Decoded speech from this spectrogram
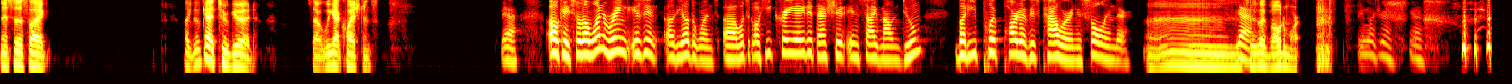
And it's just like, like this guy's too good. So we got questions. Yeah. Okay, so the one ring isn't uh, the other ones. Uh, what's it called? He created that shit inside Mountain Doom, but he put part of his power and his soul in there. Uh, yeah. So he's like Voldemort. Pretty much, yeah. Yeah.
